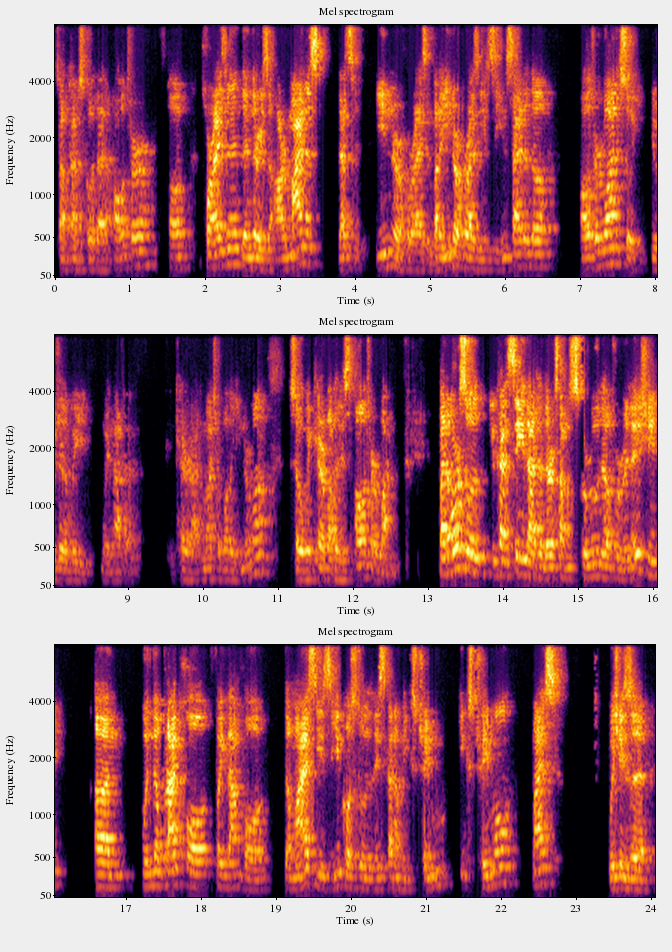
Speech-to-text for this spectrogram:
sometimes call that outer uh, horizon. Then there is R minus. That's inner horizon, but inner horizon is inside of the outer one. So usually we we not uh, care that much about the inner one. So we care about this outer one. But also you can see that there's some screwed of relation. Um, when the black hole, for example, the mass is equals to this kind of extreme extremal mass, which is uh,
